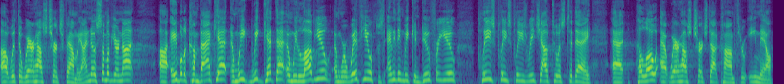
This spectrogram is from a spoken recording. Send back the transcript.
uh, with the Warehouse Church family. I know some of you are not uh, able to come back yet, and we, we get that, and we love you, and we're with you. If there's anything we can do for you, please, please, please reach out to us today at hello at warehousechurch.com through email,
